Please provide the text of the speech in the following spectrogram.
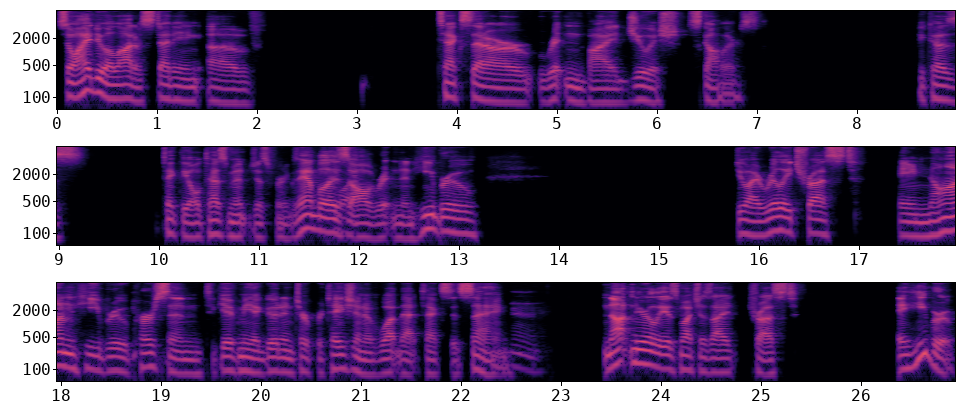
So I do a lot of studying of texts that are written by Jewish scholars. Because take the Old Testament just for example, is Sure. all written in Hebrew. Do I really trust a non-Hebrew person to give me a good interpretation of what that text is saying? Mm. Not nearly as much as I trust a Hebrew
